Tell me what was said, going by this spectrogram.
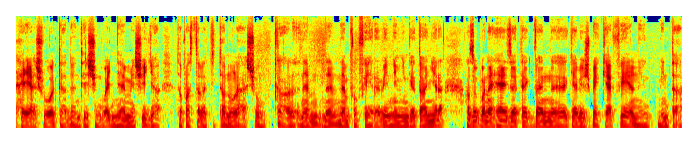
helyes volt-e a döntésünk, vagy nem, és így a tapasztalati tanulásunkkal nem, nem, nem fog félrevinni minket annyira. Azokban a helyzetekben kevésbé kell félnünk, mint a,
